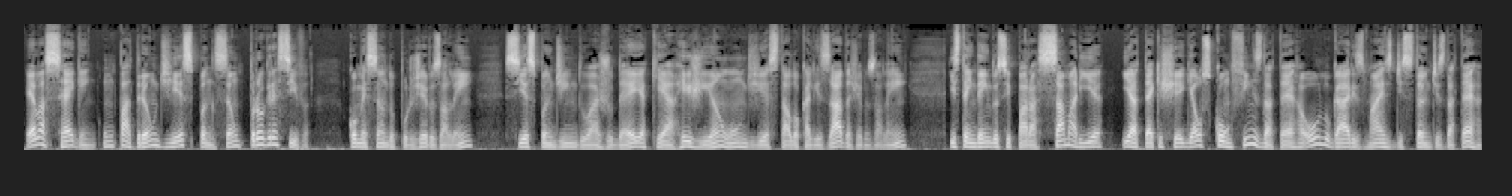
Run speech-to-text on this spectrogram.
Elas seguem um padrão de expansão progressiva, começando por Jerusalém, se expandindo a Judéia, que é a região onde está localizada Jerusalém, estendendo-se para Samaria e até que chegue aos confins da terra ou lugares mais distantes da terra,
